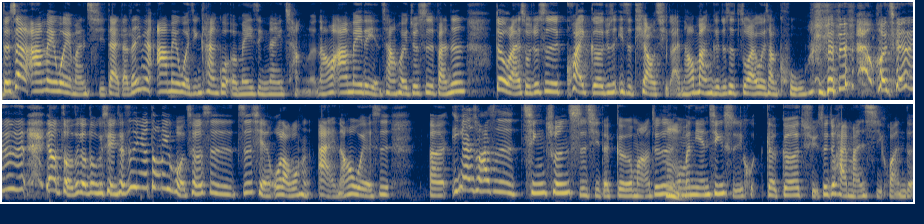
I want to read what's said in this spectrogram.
对，虽然阿妹我也蛮期待的，但因为阿妹我已经看过 Amazing 那一场了，然后阿妹的演唱会就是反正对我来说就是快歌就是一直跳起来，然后曼哥就是。坐在位上哭，我觉得就是要走这个路线。可是因为动力火车是之前我老公很爱，然后我也是，呃，应该说它是青春时期的歌嘛，就是我们年轻时的歌曲，所以就还蛮喜欢的。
